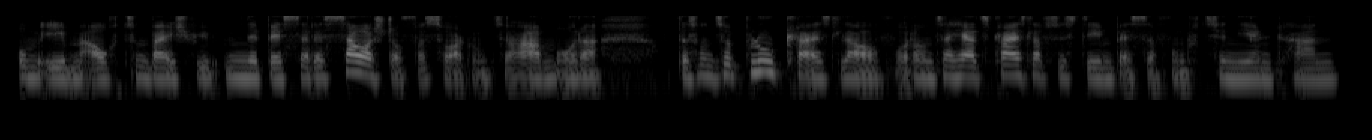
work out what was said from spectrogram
um eben auch zum Beispiel eine bessere Sauerstoffversorgung zu haben oder dass unser Blutkreislauf oder unser Herz-Kreislauf-System besser funktionieren kann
